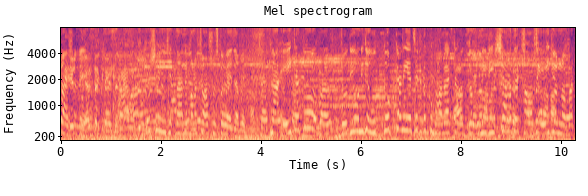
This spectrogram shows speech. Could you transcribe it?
তো আসলে। অবশ্যই উচিত নাহলে মানুষটা অসুস্থ হয়ে যাবে। না এইটা তো যদিও উনি যে উদ্যোগটা নিয়েছে এটা তো খুব ভালো একটা উদ্যোগ। উনি রিক্সাওয়ালাদের খাওয়াবে এই জন্য বাট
